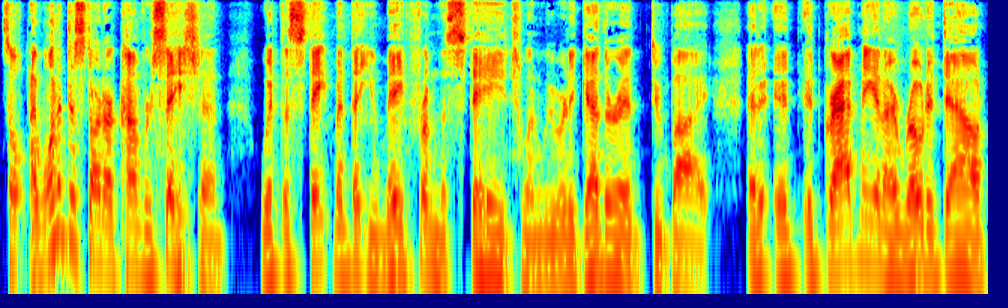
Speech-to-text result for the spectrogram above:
So I wanted to start our conversation with the statement that you made from the stage when we were together in Dubai. And it, it, it grabbed me and I wrote it down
